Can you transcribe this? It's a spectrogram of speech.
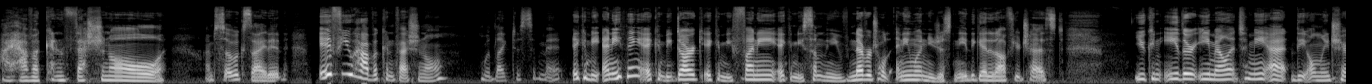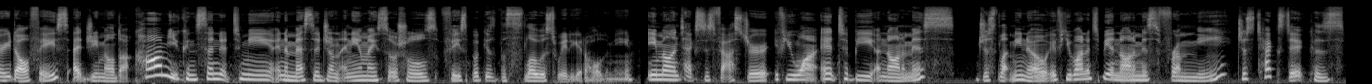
I have a confessional. I'm so excited. If you have a confessional, would like to submit. It can be anything. It can be dark. It can be funny. It can be something you've never told anyone. You just need to get it off your chest. You can either email it to me at theonlycherrydollface at gmail.com. You can send it to me in a message on any of my socials. Facebook is the slowest way to get a hold of me. Email and text is faster. If you want it to be anonymous, just let me know. If you want it to be anonymous from me, just text it because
